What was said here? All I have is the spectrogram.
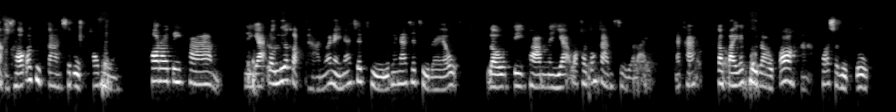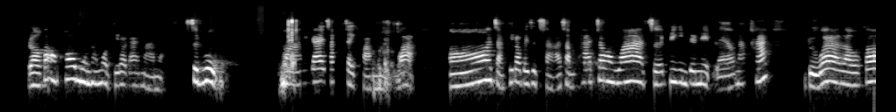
สังเคราะห์ก็คือการสรุปข้อมูล พอเราตีความ นัยยะเราเลือกหลักฐานว่าไหนน่าเชื่อถือไม่น่าเชื่อถือแล้ว เราตีความนัยยะว่าเขาต้องการสื่ออะไรนะคะ ต่อไปก็คือเราก็หาข้อสรุปรูป เราก็เอาข้อมูลทั้งหมดที่เราได้มาเนี่ยสรุปมาให้ได้สักใจความหนึ่งว่าอ๋อ จากที่เราไปศึกษาสัมภาษณ์เจ้าอาวาเซิร์ชในอินเทอร์เน็ตแล้วนะคะ หรือว่าเราก็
